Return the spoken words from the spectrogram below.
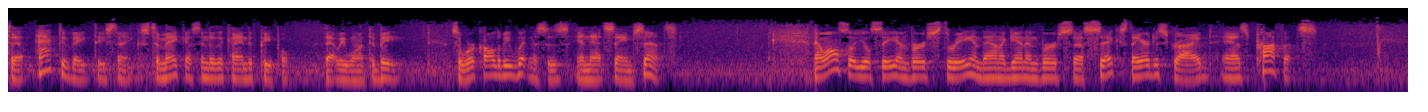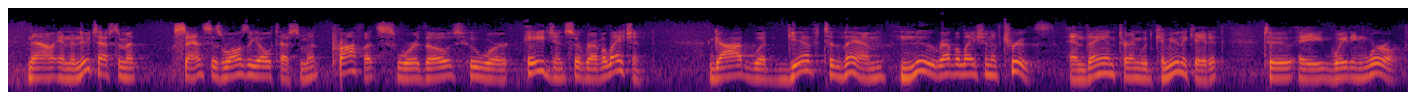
to activate these things, to make us into the kind of people that we want to be. So we're called to be witnesses in that same sense. Now, also, you'll see in verse 3 and down again in verse uh, 6, they are described as prophets. Now, in the New Testament sense, as well as the Old Testament, prophets were those who were agents of revelation. God would give to them new revelation of truth, and they in turn would communicate it to a waiting world.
